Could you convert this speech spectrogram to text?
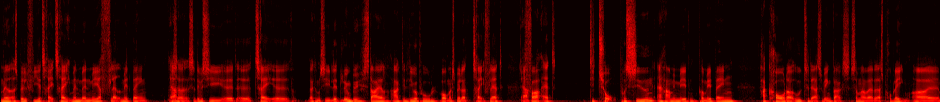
med at spille 4-3-3, men med en mere flad midtbane. Ja. Altså, så det vil sige øh, øh, tre, øh, hvad kan man sige, lidt Lyngby-style-agtigt Liverpool, hvor man spiller tre flat, Ja. for at de to på siden af ham i midten, på midtbanen, har kortere ud til deres wingbacks, som har været deres problem, og, øh,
